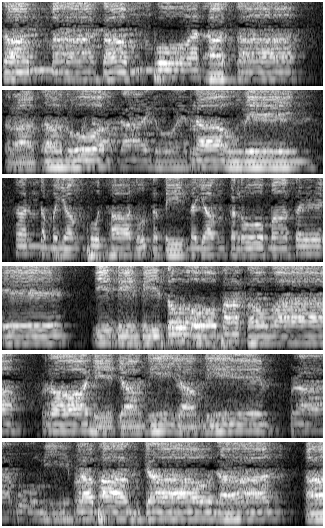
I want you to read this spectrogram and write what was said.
สัมมาสัมพุทธัสสะตรัสรู้ชอบได้โดยพระองค์เองท่านธรรมยังพุทธานุสตินยังกโรมาเซเออิติปิโสภาควาเพราะเหตุอย่างนี้อย่างนี้ พระผู้มีพพระระพังเจ้านั้น อา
